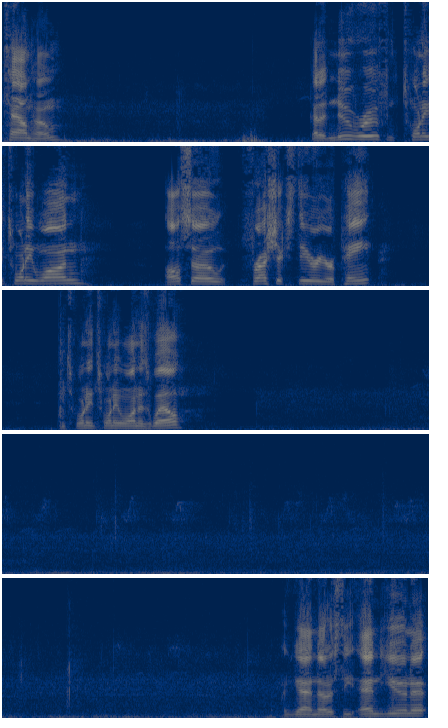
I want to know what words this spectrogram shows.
townhome. Got a new roof in 2021, also fresh exterior paint in 2021 as well. Again, notice the end unit.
